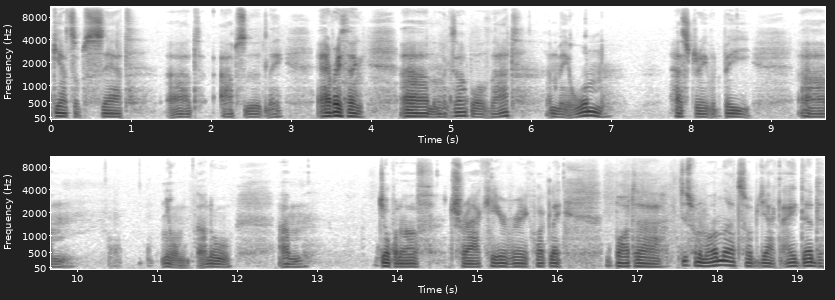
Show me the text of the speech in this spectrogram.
gets upset at absolutely everything, and an example of that in my own history would be, um, you know, I know I'm jumping off track here very quickly, but uh, just when I'm on that subject, I did.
